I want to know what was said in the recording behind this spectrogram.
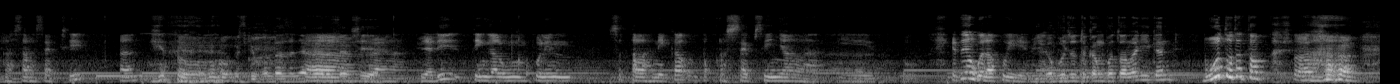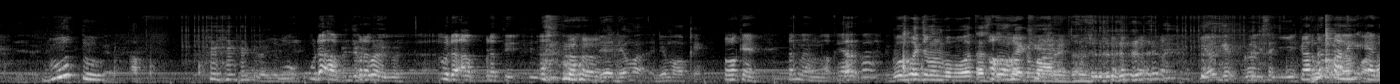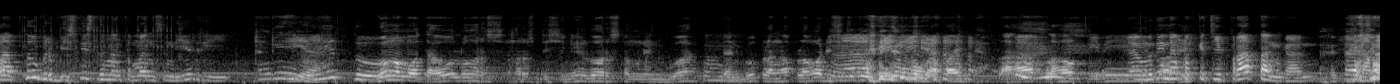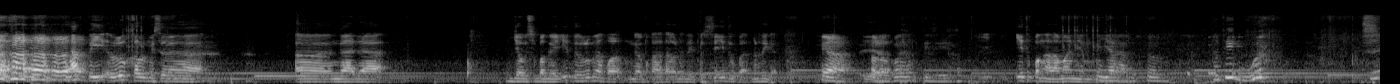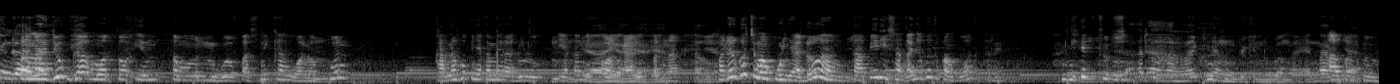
Rasa resepsi kan gitu. Meskipun rasanya kayak resepsi ya. Nah, jadi tinggal ngumpulin setelah nikah untuk resepsinya lah gitu. Itu yang gue lakuin. Gak butuh tukang foto lagi kan? butuh tetap butuh. Apa? Udah up berarti udah up berarti Dia dia mah dia mah oke. oke tenang oke Ntar apa gue gue cuma bawa tas Oh, doang kayak oke. kemarin. ya gue bisa gitu karena Gua- paling apa- enak tuh berbisnis dengan teman sendiri kan gini ya. gitu Gue nggak mau tahu lu harus harus di sini, lu harus nemenin gua Hmm. dan gue pelangap pelongo di situ Nah, gue bingung mau iya. ngapain. Lahap lahok gini. yang penting dapat kecipratan kan tapi lu kalau misalnya eh, nggak ada job sebagai itu lu nggak nggak bakal tahu dari posisi itu pak. Ngerti gak ya Iya. kalau gue ngerti sih I- itu pengalamannya menurut iya betul. Tapi gue pernah juga motoin temen gue pas nikah walaupun karena gue punya kamera dulu. Ya kan? Ya, Nikon ya, kan? ya, ya. pernah. Tahu. padahal gue cuma punya doang tapi disangkanya gue tukang potret. Gitu. Terus ada hal lagi yang bikin gua nggak enak apa ya. tuh?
